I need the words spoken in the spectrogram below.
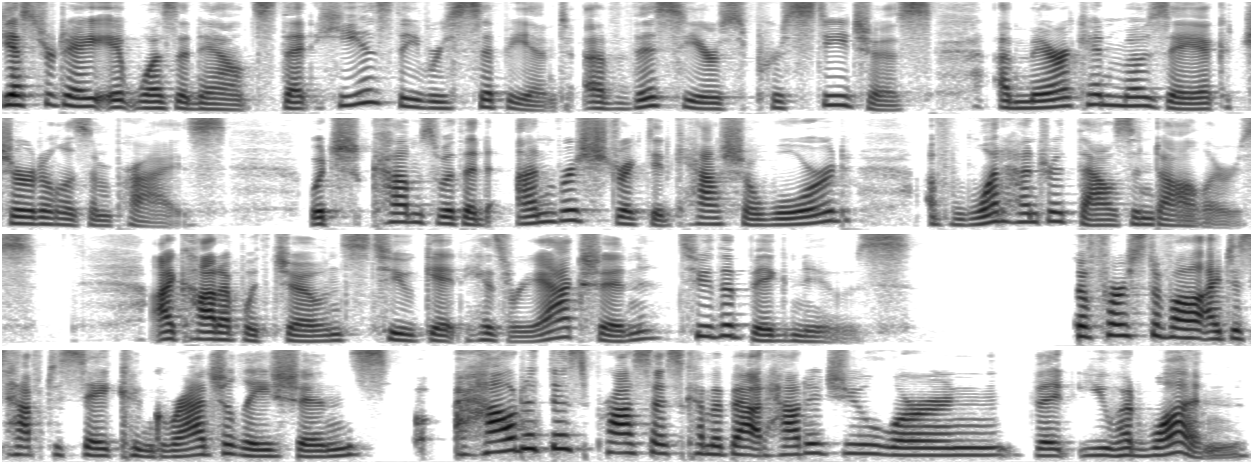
Yesterday, it was announced that he is the recipient of this year's prestigious American Mosaic Journalism Prize, which comes with an unrestricted cash award of $100,000. I caught up with Jones to get his reaction to the big news. So, first of all, I just have to say congratulations. How did this process come about? How did you learn that you had won?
